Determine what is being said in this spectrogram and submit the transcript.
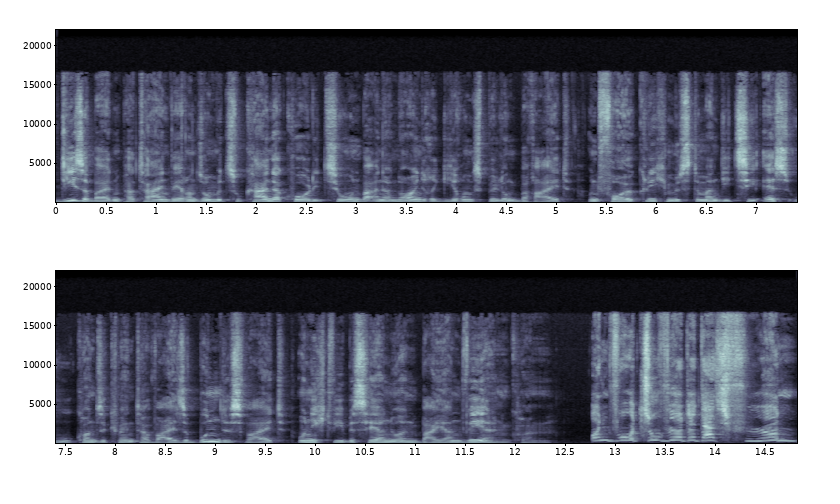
Diese beiden Parteien wären somit zu keiner Koalition bei einer neuen Regierungsbildung bereit und folglich müsste man die CSU konsequenterweise bundesweit und nicht wie bisher nur in Bayern wählen können. Und wozu würde das führen?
